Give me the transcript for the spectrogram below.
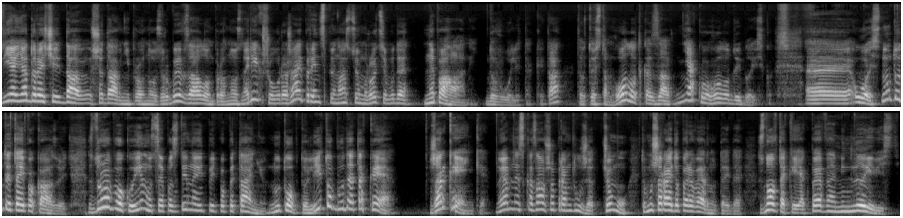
я, я, до речі, дав, ще давній прогноз робив, загалом прогноз на рік, що урожай, в принципі, у нас в цьому році буде непоганий, доволі таки. Та? Тобто там голод казав, ніякого голоду і близько. Е, ось, ну тут і те й показують. З другого боку, Інгус це позитивна відповідь по питанню. Ну тобто, літо буде таке. Жаркеньке. Ну я б не сказав, що прям дуже. Чому? Тому що райдо перевернута йде. Знов таки, як певна мінливість.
